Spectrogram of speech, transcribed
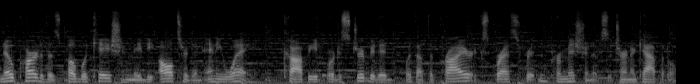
No part of this publication may be altered in any way copied, or distributed without the prior express written permission of Saturna Capital.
